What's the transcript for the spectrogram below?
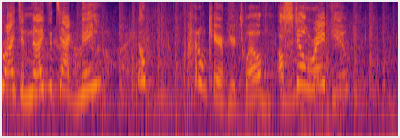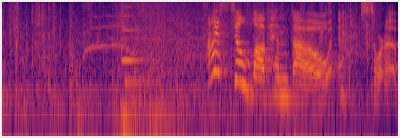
Tried to knife attack me? Nope. I don't care if you're 12. I'll still rape you. I still love him, though. Sort of.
